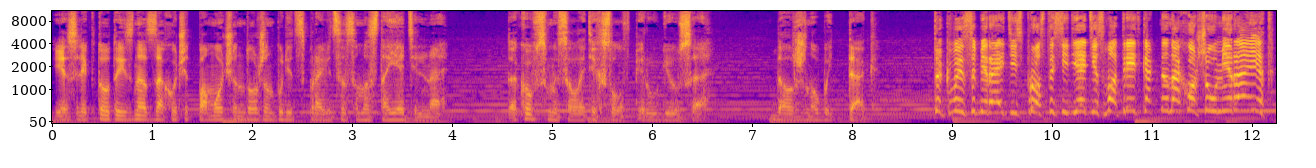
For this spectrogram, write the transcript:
Если кто-то из нас захочет помочь, он должен будет справиться самостоятельно. Таков смысл этих слов Перугиуса. Должно быть так. Так вы собираетесь просто сидеть и смотреть, как Нанахоша умирает?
